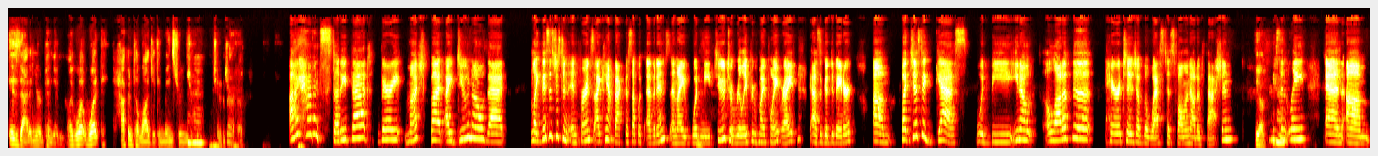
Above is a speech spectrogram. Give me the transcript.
is that, in your opinion? Like, what, what happened to logic in mainstream mm-hmm. in America? I haven't studied that very much, but I do know that like this is just an inference. I can't back this up with evidence, and I would mm. need to to really prove my point, right? As a good debater. Um, but just a guess would be, you know, a lot of the heritage of the West has fallen out of fashion yeah. recently. And um,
